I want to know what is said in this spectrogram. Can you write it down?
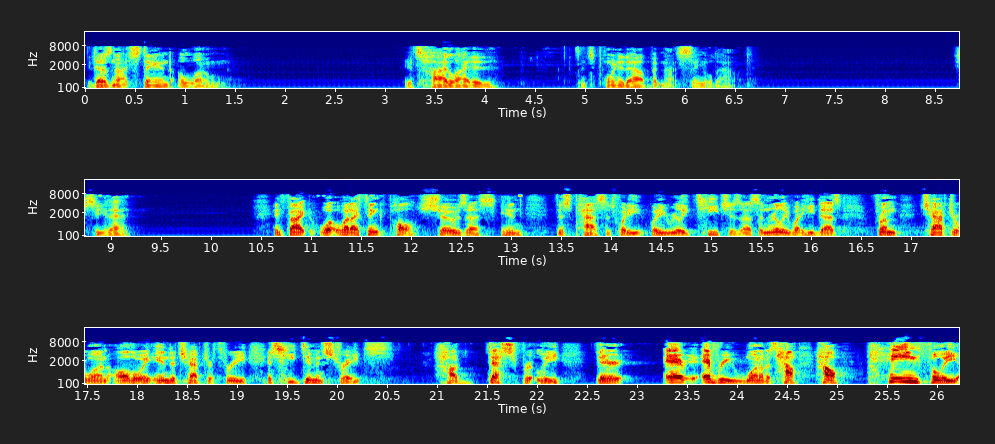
It does not stand alone. It's highlighted, it's pointed out, but not singled out. See that? In fact, what, what, I think Paul shows us in this passage, what he, what he really teaches us, and really what he does from chapter 1 all the way into chapter 3, is he demonstrates how desperately there, every one of us, how, how painfully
